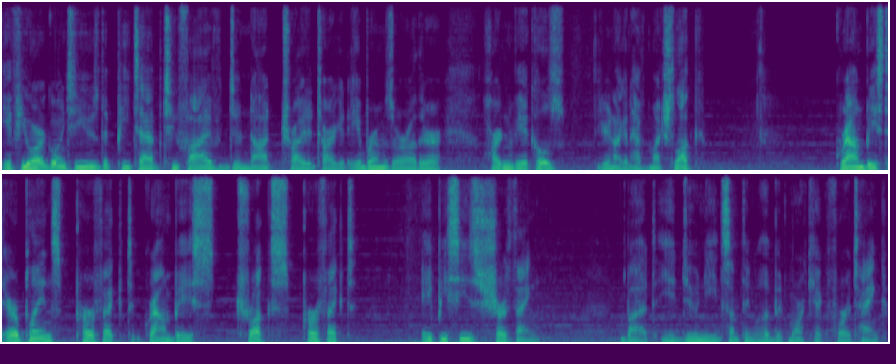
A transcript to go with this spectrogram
If you are going to use the PTAB 2.5, do not try to target Abrams or other hardened vehicles. You're not going to have much luck. Ground-based airplanes, perfect. Ground-based trucks, perfect. APCs, sure thing. But you do need something with a bit more kick for a tank.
